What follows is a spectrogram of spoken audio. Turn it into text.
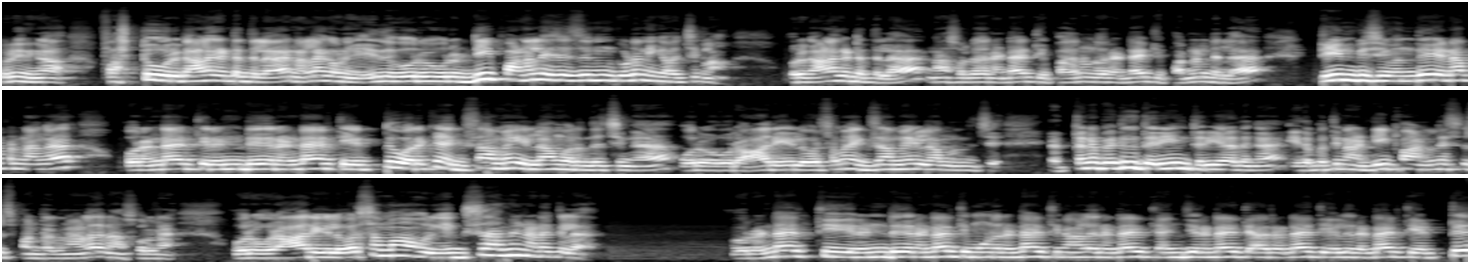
புரியுதுங்களா? ஃபஸ்ட்டு ஒரு காலகட்டத்தில் நல்லா கவனிங்க. இது ஒரு ஒரு டீப் அனாலிசிஸ்ன்னு கூட நீங்கள் வச்சுக்கலாம். ஒரு காலகட்டத்தில் நான் சொல்ல ரெண்டாயிரத்தி பதினொன்று ரெண்டாயிரத்தி பன்னெண்டில் டிஎன்பிசி வந்து என்ன பண்ணாங்க? ஒரு ரெண்டாயிரத்தி ரெண்டு ரெண்டாயிரத்தி எட்டு வரைக்கும் எக்ஸாமே இல்லாமல் இருந்துச்சுங்க. ஒரு ஒரு ஆறு ஏழு வருஷமாக எக்ஸாமே இல்லாமல் இருந்துச்சு. எத்தனை பேத்துக்கு தெரியும் தெரியாதுங்க. இதை பற்றி நான் டீப்பாக அனலிசிஸ் பண்ணுறதுனால நான் சொல்கிறேன் ஒரு ஒரு ஆறு ஏழு வருஷமாக ஒரு எக்ஸாமே நடக்கலை. ஒரு ரெண்டாயிரத்தி ரெண்டு ரெண்டாயிரத்தி மூணு ரெண்டாயிரத்தி நாலு ரெண்டாயிரத்தி அஞ்சு ரெண்டாயிரத்தி ஆறு ரெண்டாயிரத்தி ஏழு ரெண்டாயிரத்தி எட்டு.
